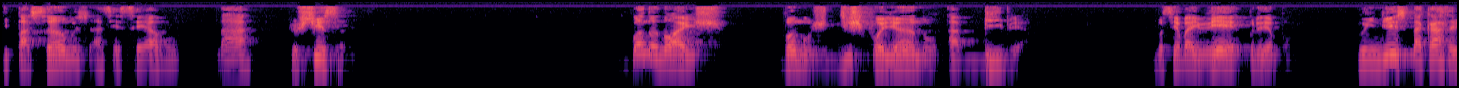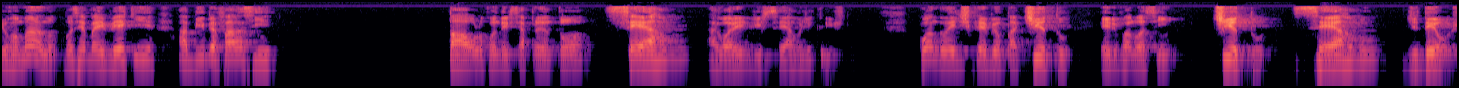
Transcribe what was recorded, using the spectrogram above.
e passamos a ser servo da justiça. Quando nós vamos desfolhando a Bíblia, você vai ver, por exemplo, no início da carta de Romano, você vai ver que a Bíblia fala assim: Paulo, quando ele se apresentou, servo, agora ele diz servo de Cristo. Quando ele escreveu para Tito, ele falou assim: Tito, servo de Deus.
